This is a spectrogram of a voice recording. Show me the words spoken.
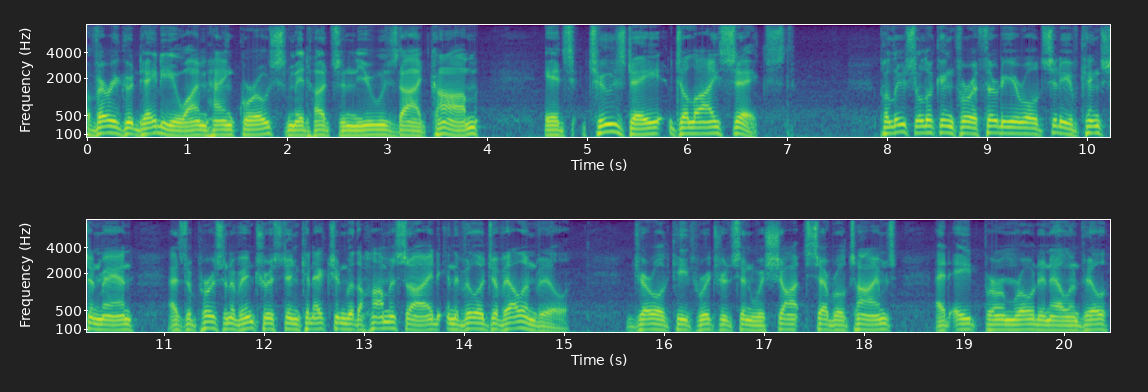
A very good day to you. I'm Hank Gross, MidHudsonNews.com. It's Tuesday, July 6th. Police are looking for a 30 year old City of Kingston man as a person of interest in connection with a homicide in the village of Ellenville. Gerald Keith Richardson was shot several times at 8 Berme Road in Ellenville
